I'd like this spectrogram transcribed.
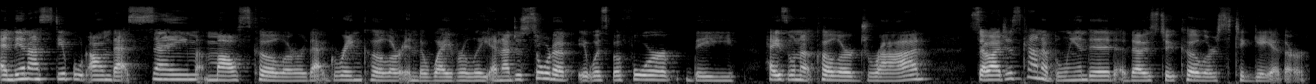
and then I stippled on that same moss color, that green color in the Waverly. And I just sort of, it was before the hazelnut color dried. So I just kind of blended those two colors together.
